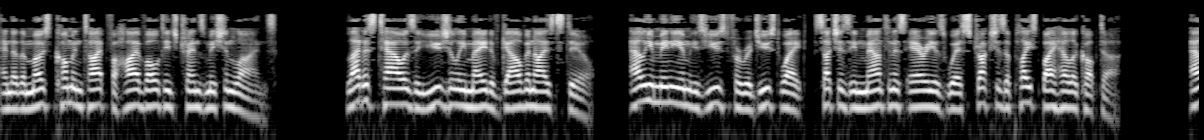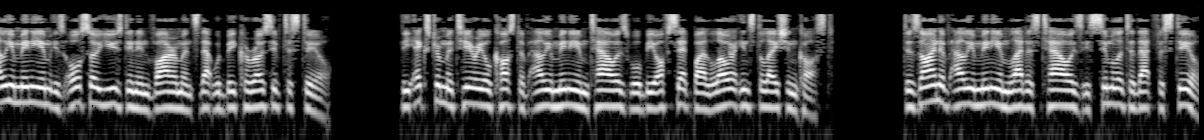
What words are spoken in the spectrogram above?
and are the most common type for high-voltage transmission lines. Lattice towers are usually made of galvanized steel. Aluminium is used for reduced weight, such as in mountainous areas where structures are placed by helicopter. Aluminium is also used in environments that would be corrosive to steel. The extra material cost of aluminium towers will be offset by lower installation cost. Design of aluminium lattice towers is similar to that for steel,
